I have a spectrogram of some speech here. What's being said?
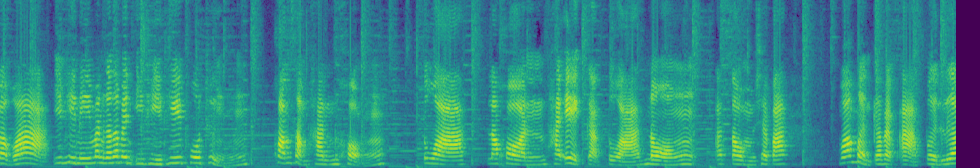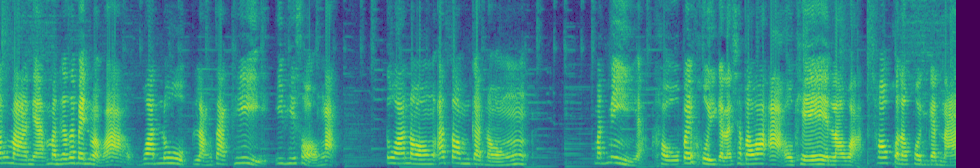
แบบว่า EP นี้มันก็จะเป็น EP ที่พูดถึงความสัมพันธ์ของตัวละครพระเอกกับตัวน้องอะตอมใช่ปะ ว่าเหมือนกับแบบอะเปิดเรื่องมาเนี้ยมันก็จะเป็นแบบว่าวาดรูปหลังจากที่ EP สองอะ ตัวน้องอะตอมกับน้องมัดหมี่อะเขาไปคุยกันแล้วใช่ปะว่าอะโอเค เราอะ ชอบคนละคนกันนะ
